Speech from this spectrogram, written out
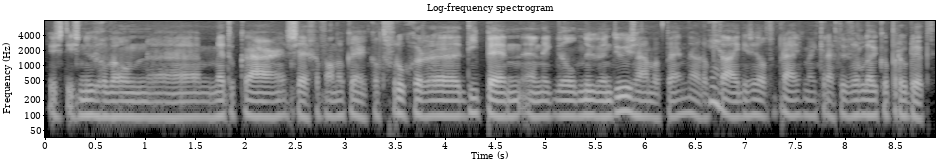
Dus het is nu gewoon met elkaar zeggen van oké, ik had vroeger die pen en ik wil nu een duurzame pen. Nou, dan betaal je dezelfde prijs, maar je krijgt dus een leuker product.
